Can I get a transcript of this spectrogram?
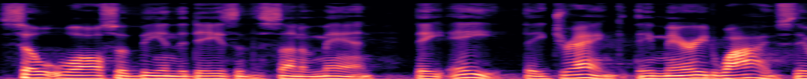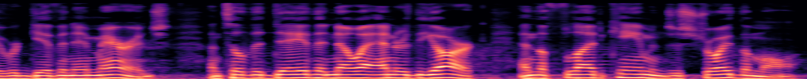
so it will also be in the days of the Son of Man. They ate, they drank, they married wives, they were given in marriage until the day that Noah entered the ark and the flood came and destroyed them all.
